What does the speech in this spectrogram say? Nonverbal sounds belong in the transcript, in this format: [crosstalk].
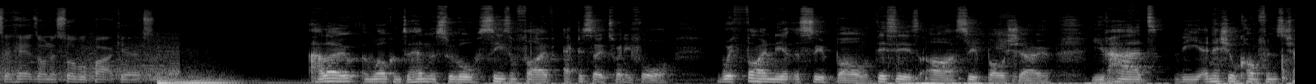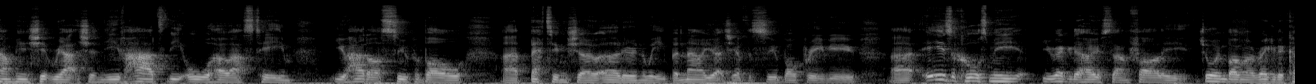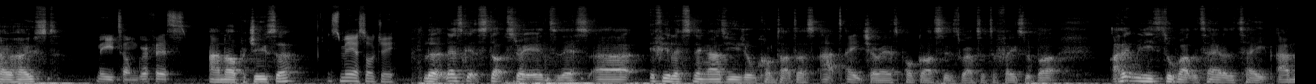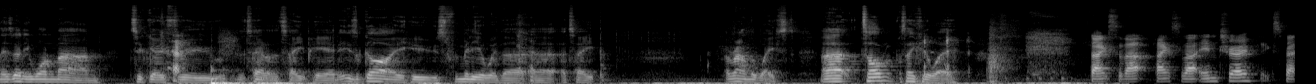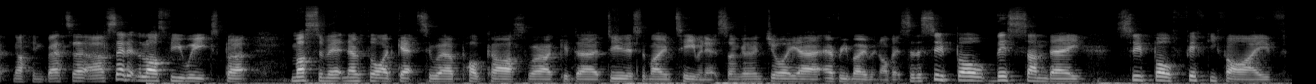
to Heads on the Swivel podcast. Hello and welcome to Head on the Swivel Season 5, Episode 24. We're finally at the Super Bowl. This is our Super Bowl [laughs] show. You've had the initial conference championship reaction, you've had the All Hoas team, you had our Super Bowl uh, betting show earlier in the week, but now you actually have the Super Bowl preview. Uh, it is, of course, me, your regular host, Sam Farley, joined by my regular co host, me, Tom Griffiths, and our producer. It's me, SLG. Look, let's get stuck straight into this. Uh, if you're listening, as usual, contact us at HOAS Podcast, Instagram, Twitter, Facebook. But I think we need to talk about the tale of the tape, and there's only one man to go [laughs] through the tale of the tape here. And it is a guy who's familiar with a, a, a tape around the waist. Uh, Tom, take it away. Thanks for that. Thanks for that intro. Expect nothing better. Uh, I've said it the last few weeks, but must admit, never thought I'd get to a podcast where I could uh, do this with my own team in it. So I'm going to enjoy uh, every moment of it. So the Super Bowl this Sunday, Super Bowl 55,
